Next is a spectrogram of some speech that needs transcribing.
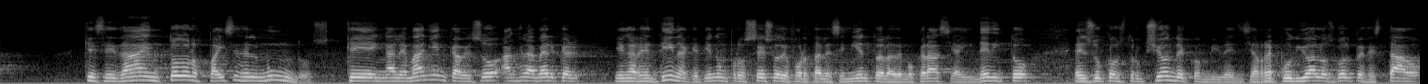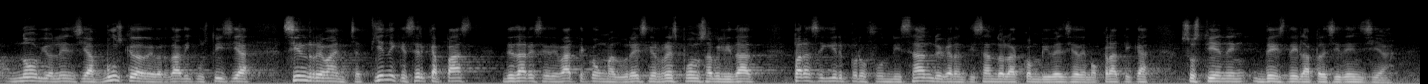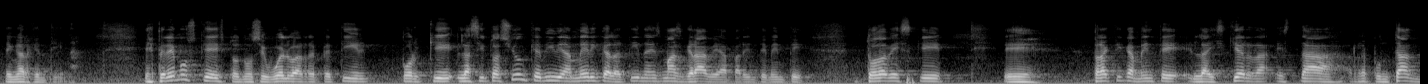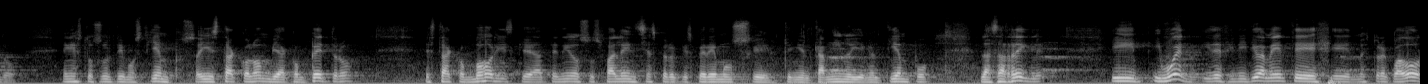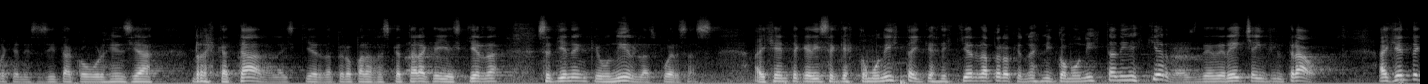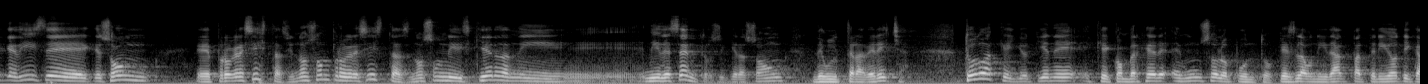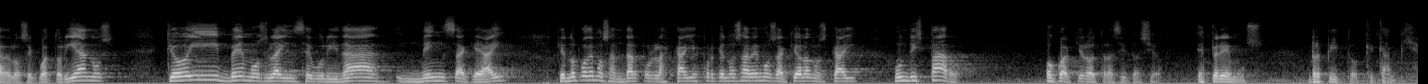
que se da en todos los países del mundo, que en Alemania encabezó Angela Merkel y en Argentina, que tiene un proceso de fortalecimiento de la democracia inédito en su construcción de convivencia, repudió a los golpes de Estado, no violencia, búsqueda de verdad y justicia sin revancha. Tiene que ser capaz de dar ese debate con madurez y responsabilidad para seguir profundizando y garantizando la convivencia democrática, sostienen desde la presidencia en Argentina. Esperemos que esto no se vuelva a repetir porque la situación que vive América Latina es más grave aparentemente, toda vez que eh, prácticamente la izquierda está repuntando en estos últimos tiempos. Ahí está Colombia con Petro, está con Boris, que ha tenido sus falencias, pero que esperemos que, en el camino y en el tiempo las arregle. Y, bueno, y definitivamente eh, nuestro Ecuador, que necesita con urgencia rescatar a la izquierda, pero para rescatar a aquella izquierda se tienen que unir las fuerzas. Hay gente que dice que es comunista y que es de izquierda, pero que no es ni comunista ni de izquierda, es de derecha infiltrado. Hay gente que dice que son eh, progresistas y no son progresistas, no son ni de izquierda ni, ni de centro, siquiera son de ultraderecha. Todo aquello tiene que converger en un solo punto, que es la unidad patriótica de los ecuatorianos, que hoy vemos la inseguridad inmensa que hay, que no podemos andar por las calles porque no sabemos a qué hora nos cae un disparo o cualquier otra situación. Esperemos, repito, que cambie.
